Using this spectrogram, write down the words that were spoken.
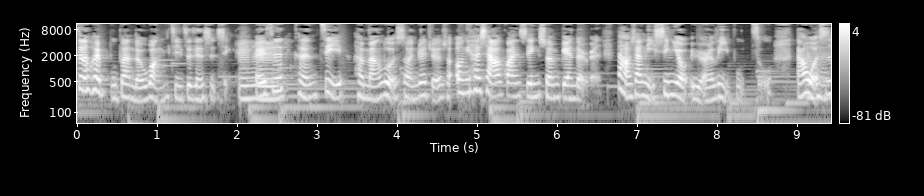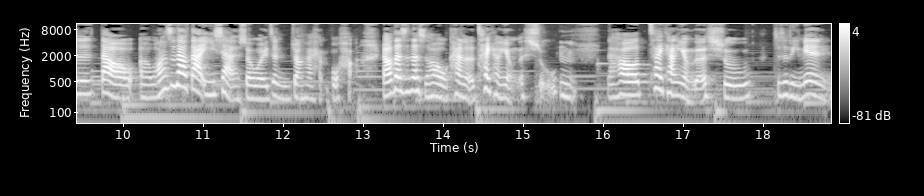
真的会不断的忘记这件事情。嗯有一次可能自己很忙碌的时候，你就会觉得说，哦，你很想要关心身边的人，但好像你心有余而力不足。然后我是到、呃，我好像是到大一下的时候，我一阵子状态很不好。然后但是那时候我看了蔡康永的书，嗯，然后蔡康永的书就是里面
